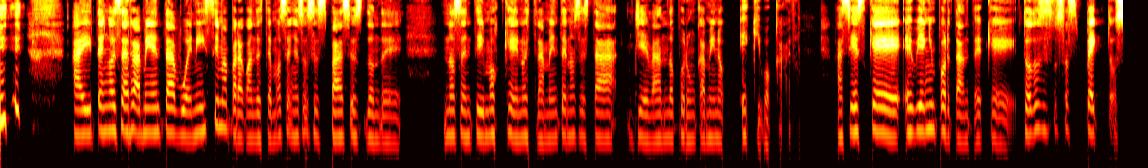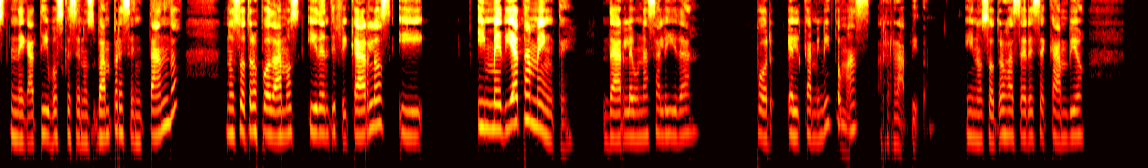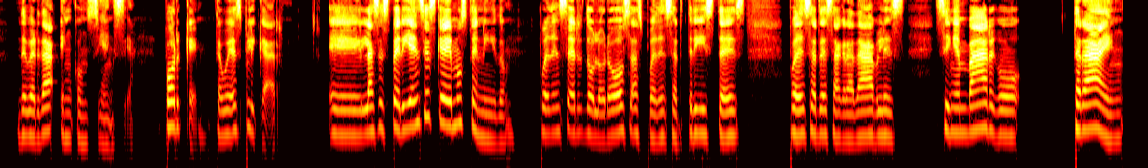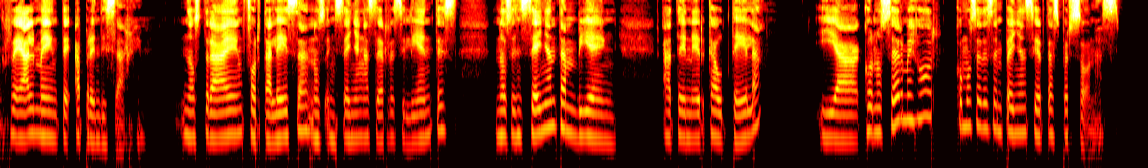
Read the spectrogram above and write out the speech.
Ahí tengo esa herramienta buenísima para cuando estemos en esos espacios donde nos sentimos que nuestra mente nos está llevando por un camino equivocado. Así es que es bien importante que todos esos aspectos negativos que se nos van presentando, nosotros podamos identificarlos y inmediatamente darle una salida por el caminito más rápido y nosotros hacer ese cambio de verdad en conciencia. ¿Por qué? Te voy a explicar. Eh, las experiencias que hemos tenido pueden ser dolorosas, pueden ser tristes, pueden ser desagradables. Sin embargo, traen realmente aprendizaje. Nos traen fortaleza, nos enseñan a ser resilientes, nos enseñan también a tener cautela y a conocer mejor cómo se desempeñan ciertas personas.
